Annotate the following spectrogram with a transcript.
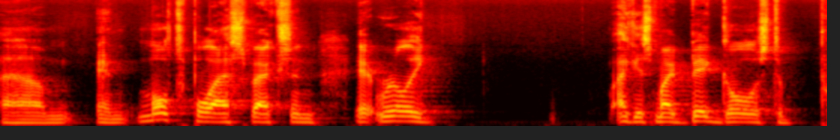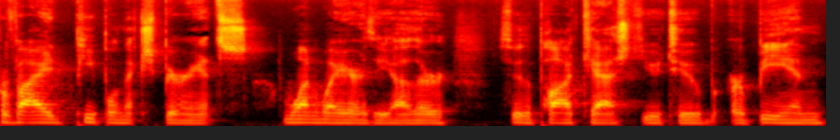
um, in multiple aspects. And it really, I guess my big goal is to provide people an experience one way or the other through the podcast, YouTube, or being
